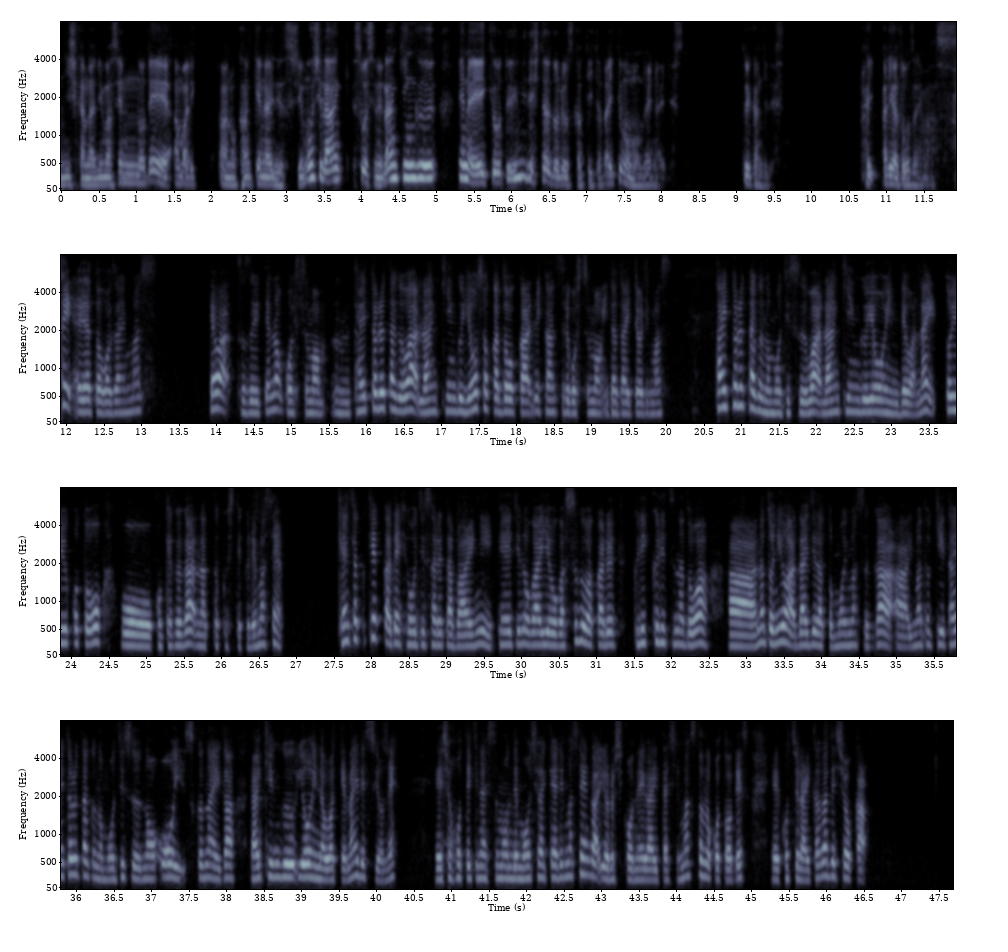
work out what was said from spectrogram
にしかなりませんので、あまりあの関係ないですし、もしランそうですね、ランキングへの影響という意味でしたら、どれを使っていただいても問題ないです。という感じです。はい、ありがとうございます。はい、ありがとうございます。では、続いてのご質問、うん。タイトルタグはランキング要素かどうかに関するご質問いただいております。タイトルタグの文字数はランキング要因ではないということを顧客が納得してくれません。検索結果で表示された場合に、ページの概要がすぐわかるクリック率などは、あなどには大事だと思いますが、あ今時タイトルタグの文字数の多い、少ないがランキング要因なわけないですよね。えー、初歩的な質問で申し訳ありませんが、よろしくお願いいたしますとのことです。えー、こちらいかがでしょうか？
